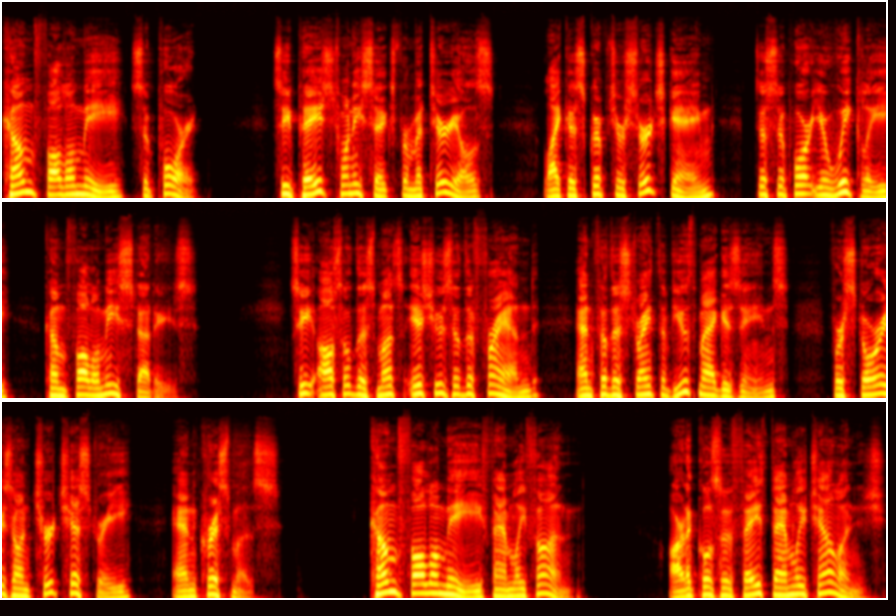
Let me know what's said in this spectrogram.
Come Follow Me support. See page 26 for materials like a scripture search game to support your weekly Come Follow Me studies. See also this month's issues of The Friend and For the Strength of Youth magazines for stories on church history and Christmas. Come Follow Me Family Fun. Articles of Faith Family Challenge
